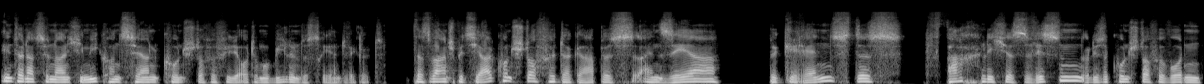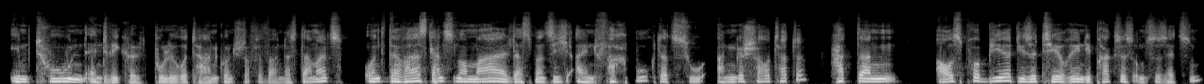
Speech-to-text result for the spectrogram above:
internationalen Chemiekonzern Kunststoffe für die Automobilindustrie entwickelt. Das waren Spezialkunststoffe, da gab es ein sehr begrenztes fachliches Wissen. Und diese Kunststoffe wurden im Tun entwickelt. Polyurethan-Kunststoffe waren das damals. Und da war es ganz normal, dass man sich ein Fachbuch dazu angeschaut hatte, hat dann ausprobiert, diese Theorie in die Praxis umzusetzen.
